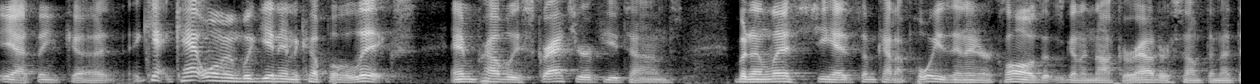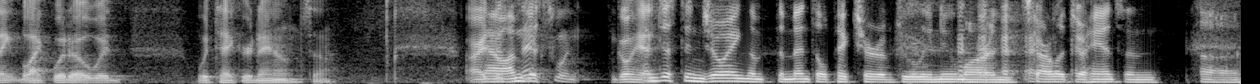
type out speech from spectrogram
yeah, I think uh, Cat, Catwoman would get in a couple of licks and probably scratch her a few times. But unless she had some kind of poison in her claws that was going to knock her out or something, I think Black Widow would would take her down. So, all right, Now, this I'm next just- one. Go ahead. I'm just enjoying the the mental picture of Julie Newmar and Scarlett Johansson. Uh,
